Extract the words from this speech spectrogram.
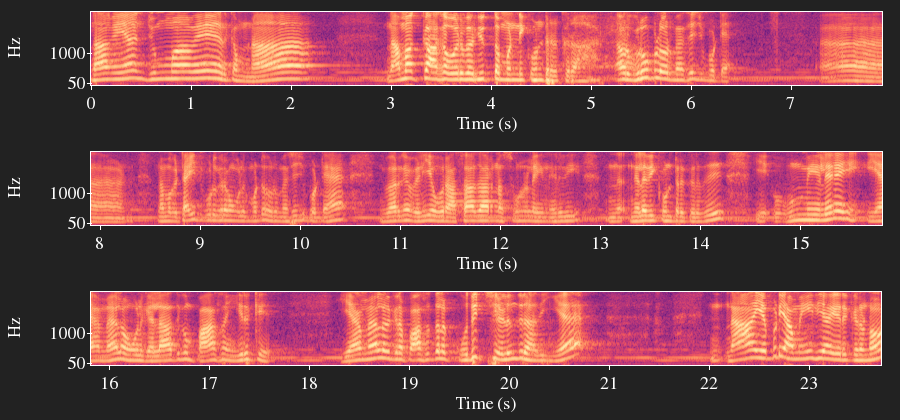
நாங்கள் ஏன் சும்மாவே இருக்கோம்னா நமக்காக ஒருவர் யுத்தம் பண்ணி கொண்டிருக்கிறார். அவர் குரூப்பில் ஒரு மெசேஜ் போட்டேன். ஆ, நமக்கு டைத் கொடுக்குறவங்களுக்கு மட்டும் ஒரு மெசேஜ் போட்டேன். இவருங்க பாருங்க வெளியே ஒரு அசாதாரண சூழ்நிலை நிறுவி நிலவி கொண்டிருக்கிறது. உண்மையிலே என் மேலே உங்களுக்கு எல்லாத்துக்கும் பாசம் இருக்குது என் மேலே இருக்கிற பாசத்தில் கொதிச்சு எழுந்துடாதீங்க நான் எப்படி அமைதியாக இருக்கிறேனோ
